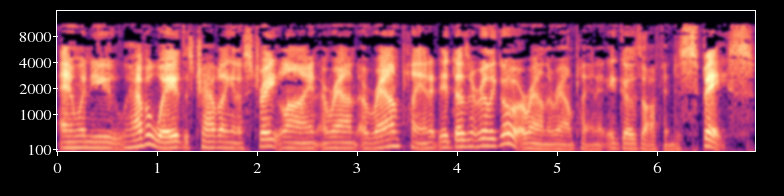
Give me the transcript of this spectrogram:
And when you have a wave that's traveling in a straight line around a round planet, it doesn't really go around the round planet. It goes off into space.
